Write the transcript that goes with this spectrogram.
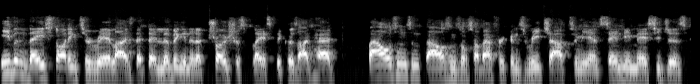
even they starting to realize that they're living in an atrocious place because I've had thousands and thousands of South Africans reach out to me and send me messages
